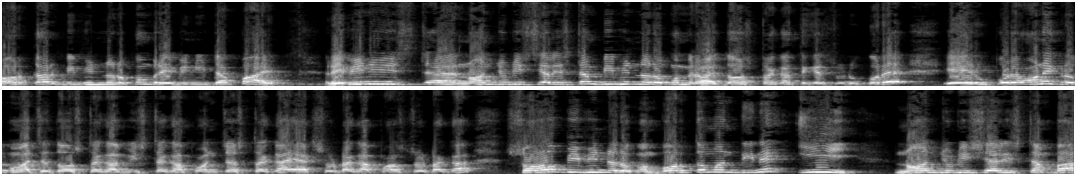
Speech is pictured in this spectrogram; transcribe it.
সরকার বিভিন্ন রকম রেভিনিউটা পায়। রেভিনিউ নন জুডিশিয়াল স্ট্যাম্প বিভিন্ন রকমের হয়। দশ টাকা থেকে শুরু করে এর উপরে অনেক রকম আছে। দশ টাকা, বিশ টাকা, পঞ্চাশ টাকা, একশো টাকা, পাঁচশো টাকা, সহ বিভিন্ন রকম। বর্তমান দিনে ই নন জুডিশিয়াল স্ট্যাম্প বা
